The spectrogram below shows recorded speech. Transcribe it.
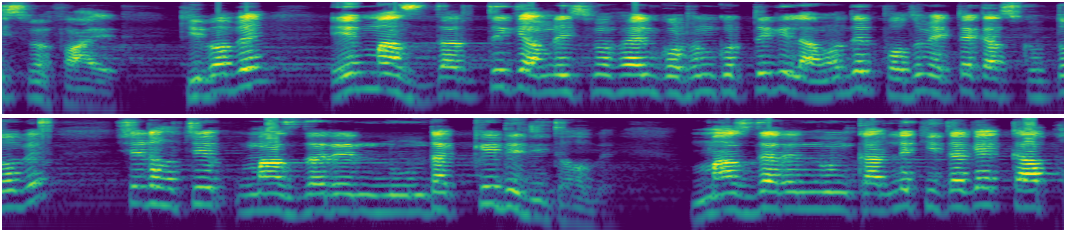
ইসমা ফাইল। কীভাবে? এই মাজদার থেকে আমরা ইসমা ফাইল গঠন করতে গেলে আমাদের প্রথমে একটা কাজ করতে হবে, সেটা হচ্ছে মাজদারের নুনটা কেটে দিতে হবে। মাজদারের নুন কাটলে কি থাকে? কাফ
